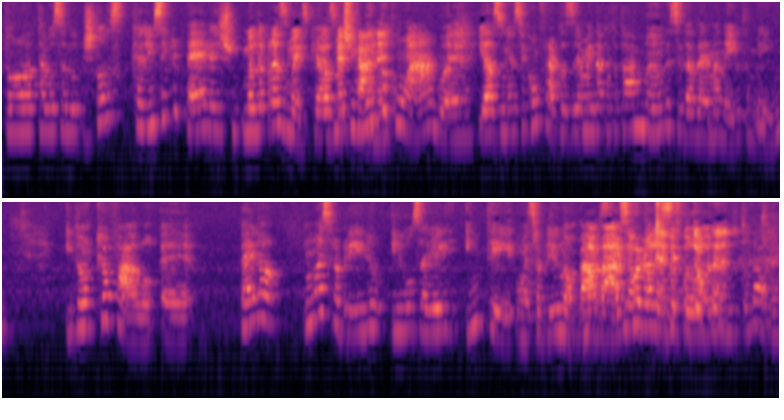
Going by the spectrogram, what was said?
Então ela tá gostando de todas que a gente sempre pega e a gente manda pras mães, porque elas mexem testar, muito né? com água É. e as unhas ficam fracas. E a mãe da Cata tá amando esse da Dermaneio também. Então o que eu falo é pega um extra brilho e usa ele inteiro. Um extra brilho não, uma base Esse é o problema, fortalecedora. trocando toda hora.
